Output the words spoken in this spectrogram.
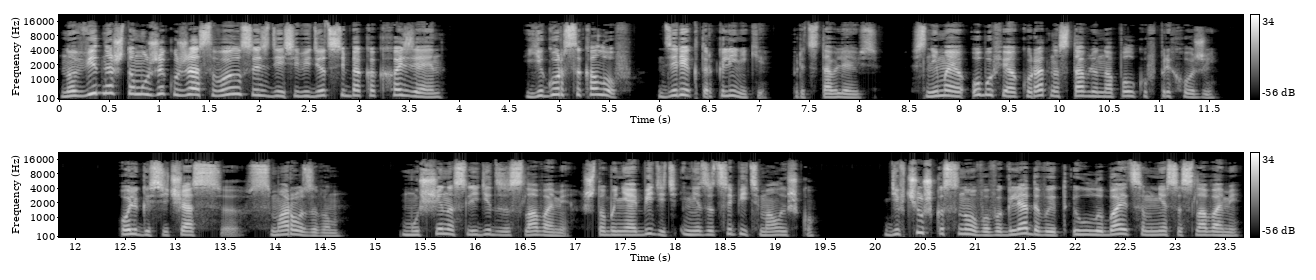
Но видно, что мужик уже освоился здесь и ведет себя как хозяин. Егор Соколов, директор клиники, представляюсь. Снимаю обувь и аккуратно ставлю на полку в прихожей. Ольга сейчас э, с Морозовым. Мужчина следит за словами, чтобы не обидеть и не зацепить малышку. Девчушка снова выглядывает и улыбается мне со словами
